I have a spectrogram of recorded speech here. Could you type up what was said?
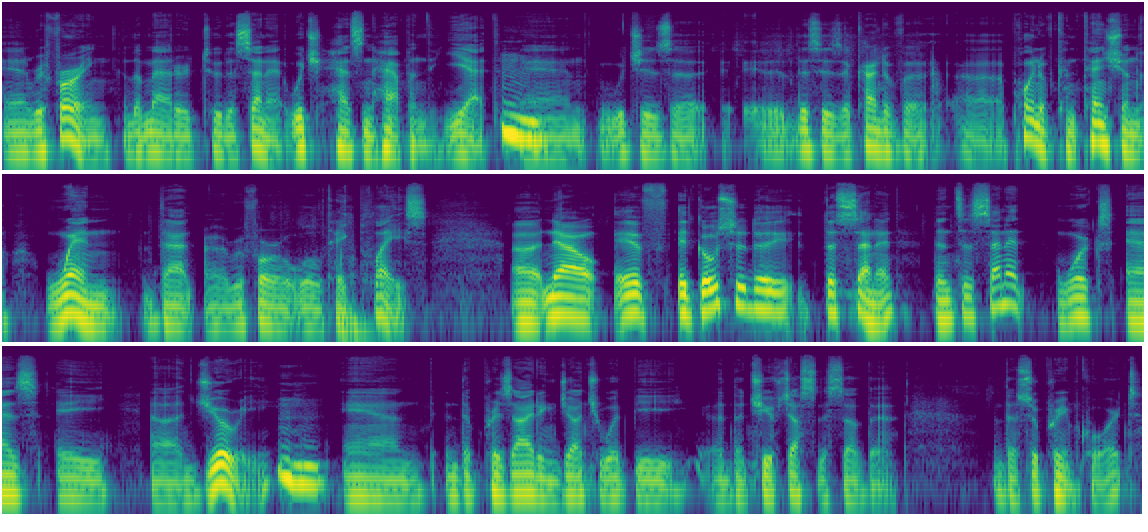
and referring the matter to the Senate, which hasn't happened yet, mm. and which is a, this is a kind of a, a point of contention when that uh, referral will take place. Uh, now, if it goes to the, the Senate, then the Senate works as a uh, jury, mm-hmm. and the presiding judge would be uh, the Chief Justice of the the Supreme Court,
